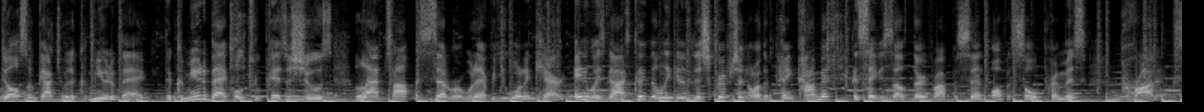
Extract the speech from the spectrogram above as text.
they also got you with a commuter bag. The commuter bag holds two pairs of shoes, laptop, etc. Whatever you want to carry. Anyways, guys, click the link in the description or the pinned comment and save yourself 35% off of Sole Premise products.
